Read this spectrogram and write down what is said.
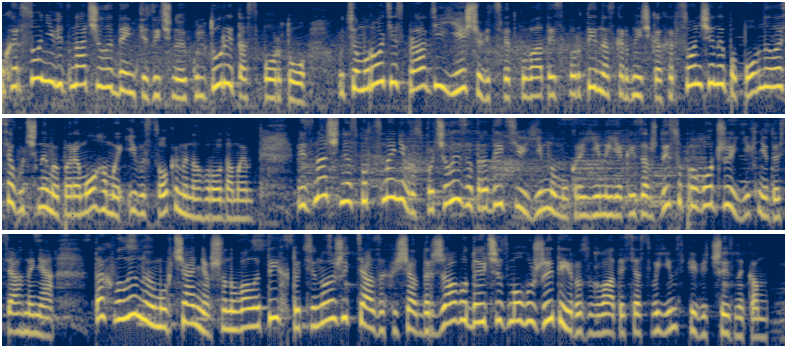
У Херсоні відзначили День фізичної культури та спорту. У цьому році справді є що відсвяткувати. Спортивна скарбничка Херсонщини поповнилася гучними перемогами і високими нагородами. Відзначення спортсменів розпочали за традицією гімном України, який завжди супроводжує їхні досягнення. Та хвилиною мовчання вшанували тих, хто ціною життя захищав державу, даючи змогу жити і розвиватися своїм співвітчизникам. –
